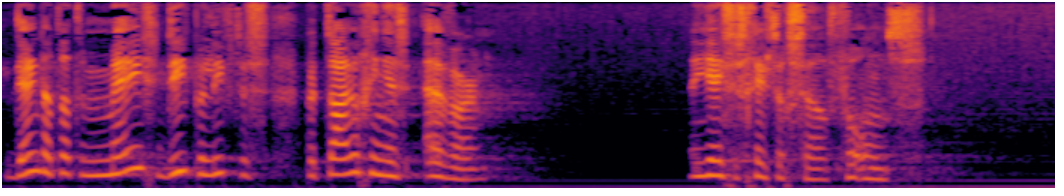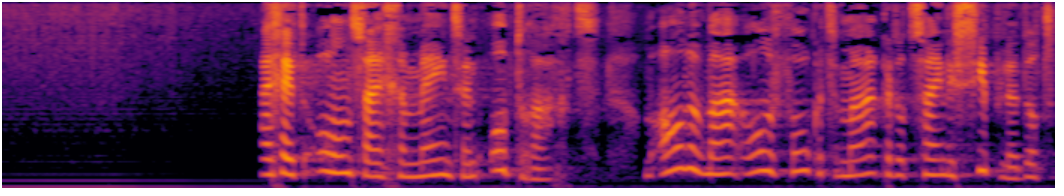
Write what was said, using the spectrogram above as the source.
Ik denk dat dat de meest diepe liefdesbetuiging is ever. En Jezus geeft zichzelf voor ons. Hij geeft ons, zijn gemeente, een opdracht om al de, al de volken te maken tot zijn discipelen, tot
